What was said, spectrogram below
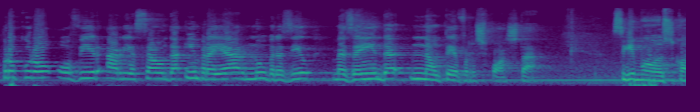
procurou ouvir a reação da Embraer no Brasil, mas ainda não teve resposta. Seguimos com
